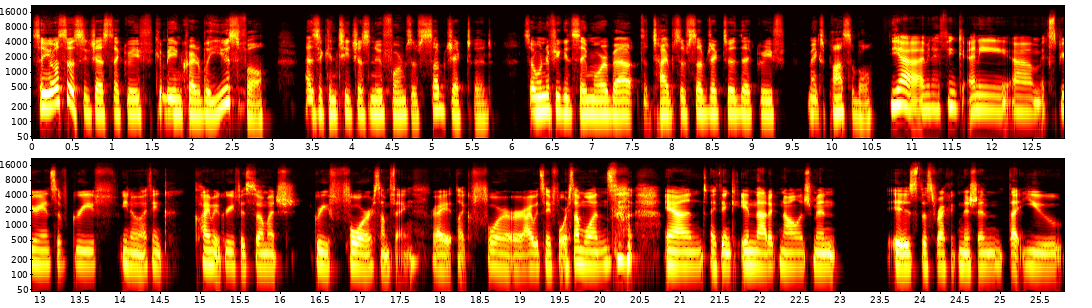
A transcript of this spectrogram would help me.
So you also suggest that grief can be incredibly useful as it can teach us new forms of subjecthood. So I wonder if you could say more about the types of subjecthood that grief makes possible. Yeah, I mean, I think any um, experience of grief, you know, I think climate grief is so much grief for something, right? Like for, or I would say for someone's. and I think in that acknowledgement is this recognition that you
